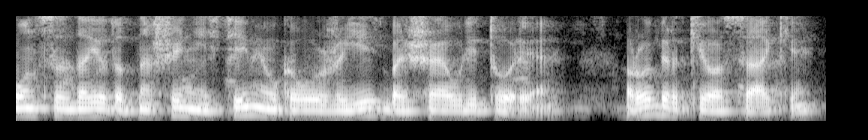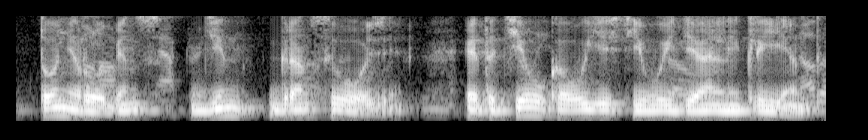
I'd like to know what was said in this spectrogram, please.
Он создает отношения с теми, у кого уже есть большая аудитория. Роберт Киосаки, Тони Робинс, Дин Грансиози – это те, у кого есть его идеальный клиент.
